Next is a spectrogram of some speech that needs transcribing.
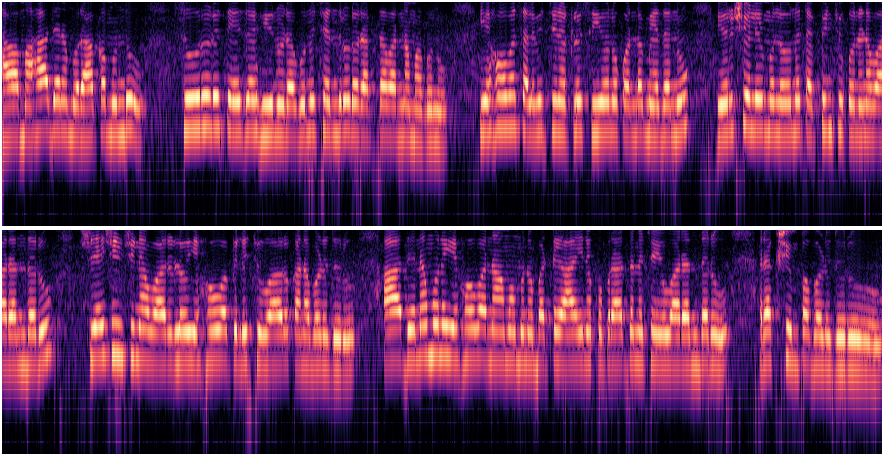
ఆ మహాదినము రాకముందు సూర్యుడు తేజహీనుడగును చంద్రుడు రక్తవర్ణమగును. యహోవ సెలవిచ్చినట్లు సియోను కొండ మీదను ఎరుషలేములోను తప్పించుకొనిన వారందరూ శ్లేషించిన వారిలో యహోవ పిలుచువారు కనబడుదురు. ఆ దినమున యహోవ నామమును బట్టి ఆయనకు ప్రార్థన చేయు వారందరూ రక్షింపబడుదురు.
